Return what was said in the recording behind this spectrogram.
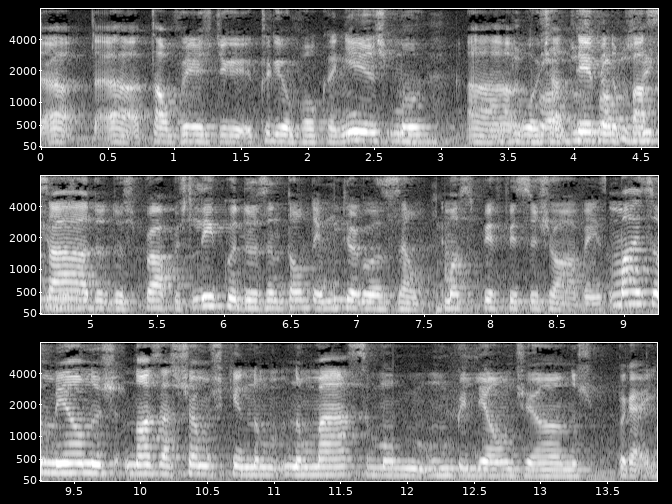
a- talvez de criovolcanismo, Do ou já teve no próprios líquidos, né? passado, dos próprios líquidos, então tem muita erosão. Uma superfície jovem. Mais ou menos, nós achamos que no, no máximo um, um bilhão de anos por aí.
